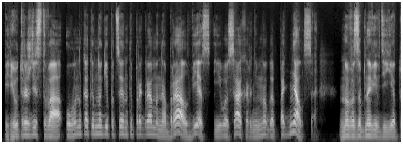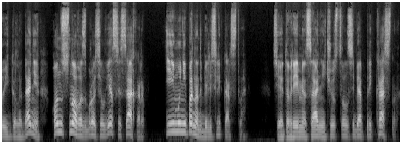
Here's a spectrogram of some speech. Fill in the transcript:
В период Рождества он, как и многие пациенты программы, набрал вес, и его сахар немного поднялся. Но, возобновив диету и голодание, он снова сбросил вес и сахар, и ему не понадобились лекарства. Все это время Сани чувствовал себя прекрасно.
